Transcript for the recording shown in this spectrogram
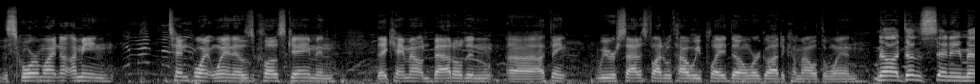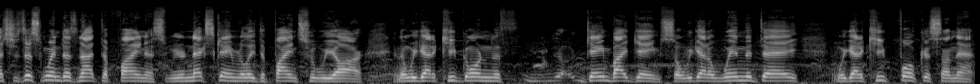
the score might not. I mean, 10 point win. It was a close game, and they came out and battled, and uh, I think we were satisfied with how we played, though, and we're glad to come out with a win. No, it doesn't send any message. This win does not define us. Your next game really defines who we are, and then we got to keep going the game by game. So we got to win the day, and we got to keep focused on that.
